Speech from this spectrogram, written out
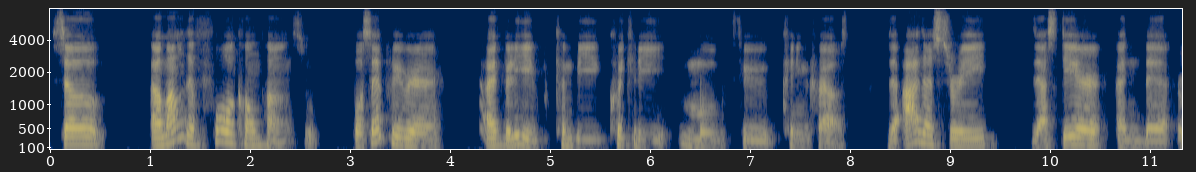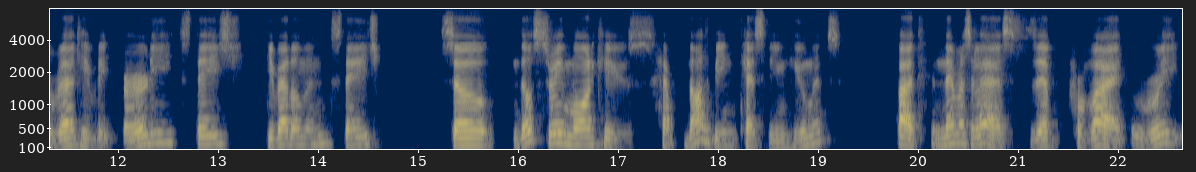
So among the four compounds, boceprevir I believe, can be quickly moved to clinical trials. The other three, they are still in the relatively early stage development stage. So those three molecules have not been tested in humans, but nevertheless, they provide really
